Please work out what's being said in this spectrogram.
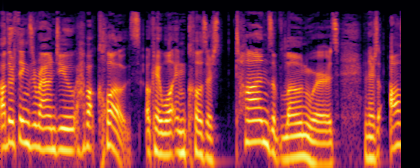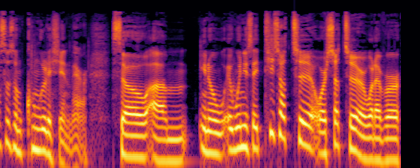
other things around you? How about clothes? Okay. Well, in clothes, there's tons of loan words, and there's also some Konglish in there. So, um, you know, when you say t-shirt or shirt or whatever,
